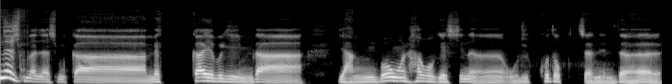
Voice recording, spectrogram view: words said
안녕하십니까 안녕하십니까. 맥가이브기입니다. 양봉을 하고 계시는 우리 구독자님들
